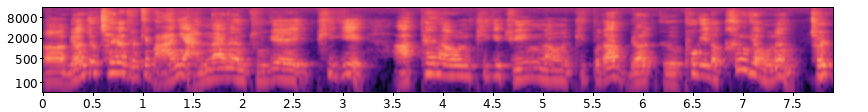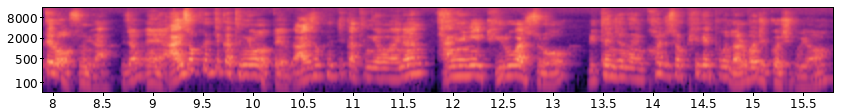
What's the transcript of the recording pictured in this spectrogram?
어, 면적 차이가 그렇게 많이 안 나는 두 개의 픽이 앞에 나온 픽이 뒤에 나오는 픽보다 몇, 그 폭이 더 큰 경우는 절대로 없습니다. 그죠? 예, 아이소크리틱 같은 경우는 어때요? 아이소크리틱 같은 경우에는 당연히 뒤로 갈수록 리텐션 타임 커질수록 픽의 폭은 넓어질 것이고요.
